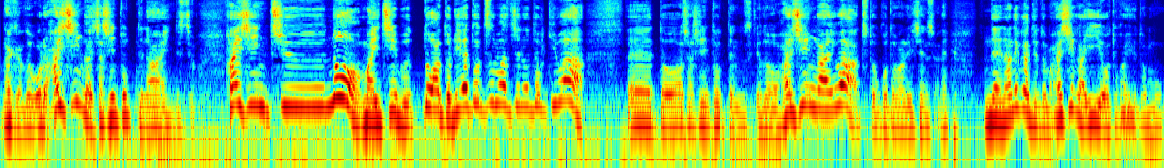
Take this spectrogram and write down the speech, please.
だけど、俺配信外写真撮ってないんですよ。配信中の、まあ、一部と、あとリア凸待ちの時は、えっ、と、写真撮ってるんですけど、配信外はちょっとお断りしてるんですよね。で、なんでかっていうと、配信外いいよとか言うと、もう、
